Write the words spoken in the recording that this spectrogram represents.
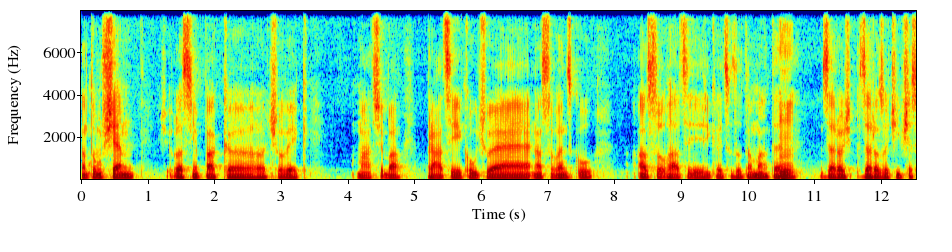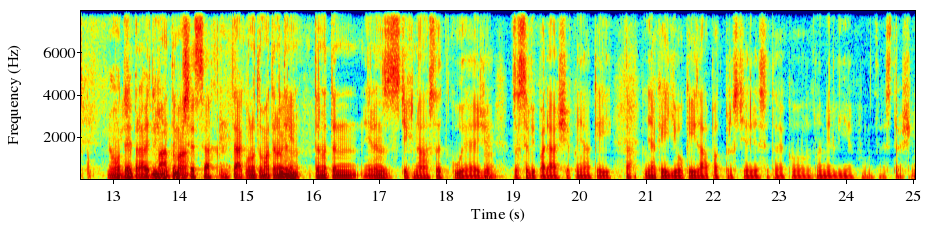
na tom všem, že vlastně pak eh, člověk má třeba práci, koučuje na Slovensku a Slováci říkají, co to tam máte Hmm. za, rož, za rozhodčí v Česku. No, to je Takže právě to, má ten má- přesah. Tak, ono to má tenhle ten, tenhle ten, jeden z těch následků je, že hmm. zase vypadáš jako nějaký nějaký divoký západ, prostě, kde se to jako takhle mydlí, jako, to je strašný.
